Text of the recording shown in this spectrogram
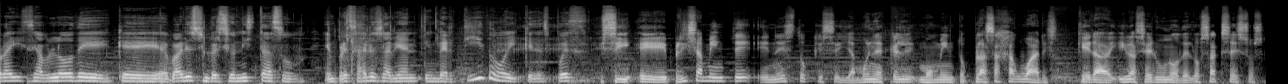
Por ahí se habló de que varios inversionistas o empresarios habían invertido y que después... Sí, eh, precisamente en esto que se llamó en aquel momento Plaza Jaguares, que era, iba a ser uno de los accesos,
